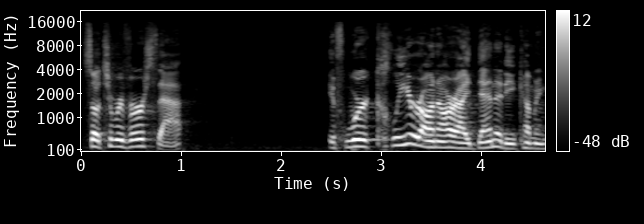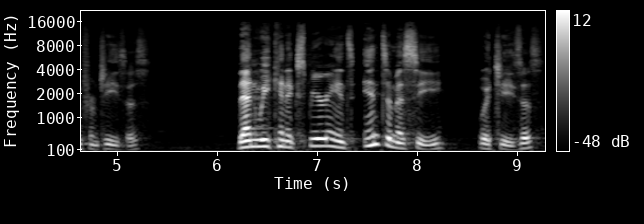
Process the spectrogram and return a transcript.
So, to reverse that, if we're clear on our identity coming from Jesus, then we can experience intimacy with Jesus,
